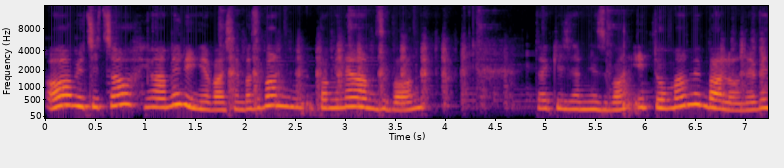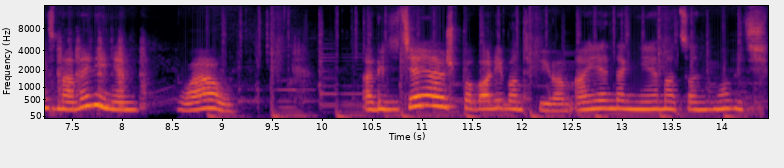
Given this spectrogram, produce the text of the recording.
O, wiecie co? Ja mam linię właśnie, bo dzwon, pominęłam dzwon. Taki ze mnie dzwon. I tu mamy balony, więc mamy linię. Wow. A widzicie, ja już powoli wątpiłam, a jednak nie ma co mówić.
